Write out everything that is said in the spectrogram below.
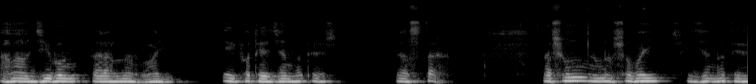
হালাল জীবন আর আল্লাহর ভয়, এই পথে জান্নাতের রাস্তা। আসুন, আমরা সবাই সেই জান্নাতের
